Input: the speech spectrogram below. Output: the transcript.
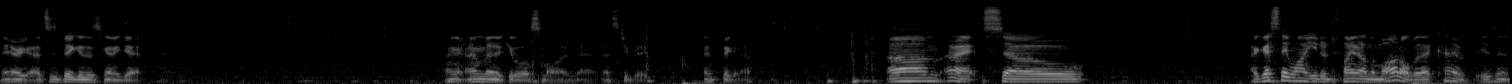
There we go. It's as big as it's going to get. I'm, I'm going to get a little smaller than that. That's too big. That's big enough. Um, alright, so... I guess they want you to define it on the model, but that kind of isn't...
